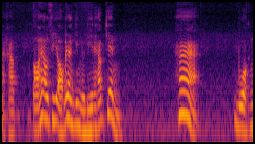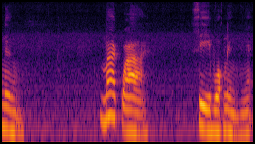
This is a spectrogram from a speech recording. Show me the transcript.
นะครับ ต่อให้เอา c ออกก็ยังจริงอยู่ดีนะครับ เช่น5บวก1มากกว่า4บวก1อย่างเงี้ย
